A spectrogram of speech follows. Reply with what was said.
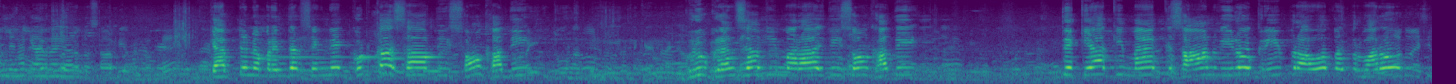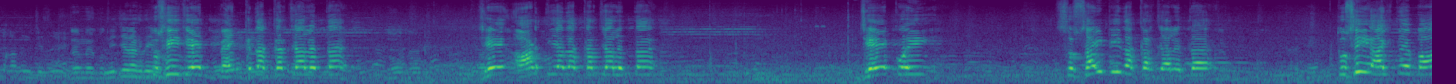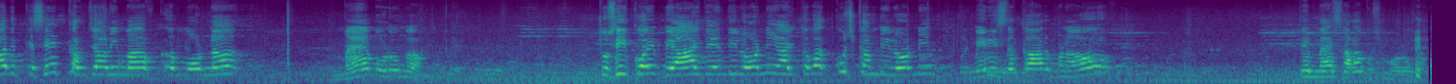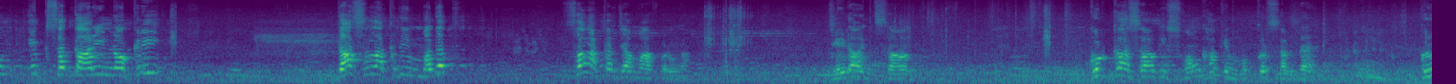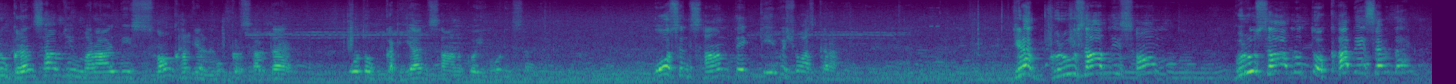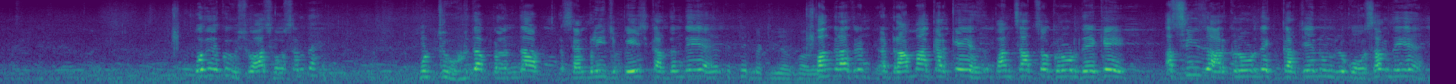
ਕੈਪਟਨ ਅਮਰਿੰਦਰ ਸਿੰਘ ਨੇ ਗੁਟਕਾ ਸਾਹਿਬ ਦੀ ਸਹੁੰ ਖਾਦੀ ਗੁਰੂ ਗ੍ਰੰਥ ਸਾਹਿਬ ਜੀ ਮਹਾਰਾਜ ਦੀ ਸਹੁੰ ਖਾਦੀ ਤੇ ਕਿਹਾ ਕਿ ਮੈਂ ਕਿਸਾਨ ਵੀਰੋ ਗਰੀਬ ਭਰਾਵੋ ਪਰਿਵਾਰੋ ਤੁਸੀਂ ਜੇ ਬੈਂਕ ਦਾ ਕਰਜ਼ਾ ਲਿੱਤਾ ਜੇ ਆੜਤੀਆ ਦਾ ਕਰਜ਼ਾ ਲਿੱਤਾ ਜੇ ਕੋਈ ਸੁਸਾਇਟੀ ਦਾ ਕਰਜ਼ਾ ਲਿੱਤਾ ਤੁਸੀਂ ਅੱਜ ਦੇ ਬਾਅਦ ਕਿਸੇ ਕਰਜ਼ਾ ਨਹੀਂ ਮਾਫ ਮੋੜਨਾ ਮੈਂ ਮੋੜੂੰਗਾ। ਤੁਸੀਂ ਕੋਈ ਵਿਆਜ ਦੇਣ ਦੀ ਲੋੜ ਨਹੀਂ, ਅੱਜ ਤੋਂ ਬਾਅਦ ਕੁਝ ਕਰਨ ਦੀ ਲੋੜ ਨਹੀਂ। ਮੇਰੀ ਸਰਕਾਰ ਬਣਾਓ ਤੇ ਮੈਂ ਸਾਰਾ ਕੁਝ ਮੋੜੂੰਗਾ। ਇੱਕ ਸਰਕਾਰੀ ਨੌਕਰੀ 10 ਲੱਖ ਦੀ ਮਦਦ, ਸਾਰਾ ਕਰਜ਼ਾ ਮਾਫ ਕਰੂੰਗਾ। ਜਿਹੜਾ ਇਨਸਾਨ ਗੁਟਕਾ ਸਾਹਿਬ ਦੀ ਸੌਂ ਖਾ ਕੇ ਮੁੱਕਰ ਸਕਦਾ ਹੈ, ਗੁਰੂ ਗ੍ਰੰਥ ਸਾਹਿਬ ਜੀ ਮਹਾਰਾਜ ਦੀ ਸੌਂ ਖਾ ਕੇ ਮੁੱਕਰ ਸਕਦਾ ਹੈ, ਉਹ ਤੋਂ ਘਟੀਆ ਇਨਸਾਨ ਕੋਈ ਹੋ ਨਹੀਂ ਸਕਦਾ। ਉਸ ਇਨਸਾਨ ਤੇ ਕੀ ਵਿਸ਼ਵਾਸ ਕਰਾਂਗੇ? ਜਿਹੜਾ ਗੁਰੂ ਸਾਹਿਬ ਦੀ ਸੌਂ ਗੁਰੂ ਸਾਹਿਬ ਨੂੰ ਧੋਖਾ ਦੇ ਸਕਦਾ ਹੈ, ਉਹਦੇ ਕੋਈ ਵਿਸ਼ਵਾਸ ਹੋ ਸਕਦਾ ਹੈ? ਹੁਣ ਝੂਠ ਦਾ ਪਲੰਦਾ ਅਸੈਂਬਲੀ 'ਚ ਪੇਸ਼ ਕਰ ਦਿੰਦੇ ਆ। 15 ਡਰਾਮਾ ਕਰਕੇ 5-700 ਕਰੋੜ ਦੇ ਕੇ 80000 ਕਰੋੜ ਦੇ ਕਰਜ਼ੇ ਨੂੰ ਲੁਕੋ ਸਕਦੇ ਆ।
